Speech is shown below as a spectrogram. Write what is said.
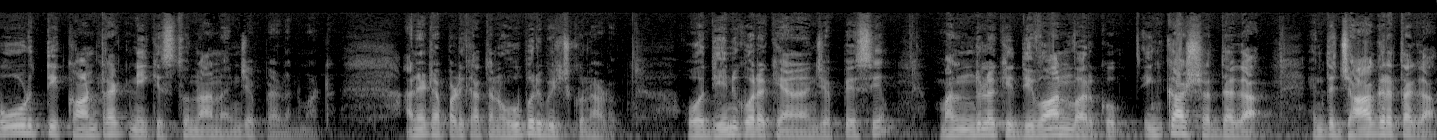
పూర్తి కాంట్రాక్ట్ నీకు ఇస్తున్నాను అని చెప్పాడనమాట. అనేటప్పటికి అతను ఊపిరి పీల్చుకున్నాడు. ఓ దీని కొరకే అని చెప్పేసి మందులకి దివాన్ వరకు ఇంకా శ్రద్ధగా ఎంత జాగ్రత్తగా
